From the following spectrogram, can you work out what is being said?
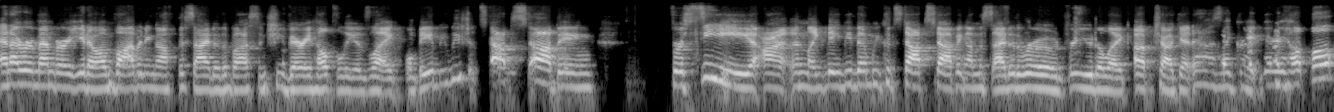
And I remember, you know, I'm vomiting off the side of the bus, and she very helpfully is like, Well, maybe we should stop stopping for C, uh, and like maybe then we could stop stopping on the side of the road for you to like upchuck it. And I was like, great, very helpful.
